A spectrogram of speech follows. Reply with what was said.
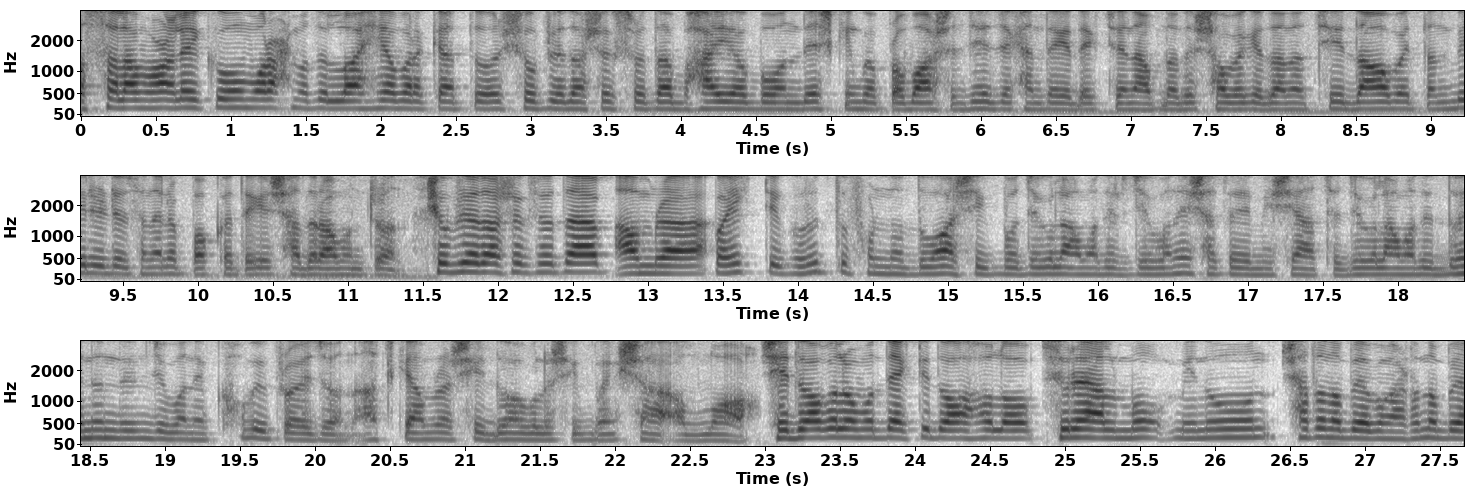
আসসালামু আলাইকুম রহমতুল্লাহ বারাকাত সুপ্রিয় দর্শক, শ্রোতা, ভাই ও বোন, দেশ কিংবা প্রবাস, যে যেখান থেকে দেখছেন, আপনাদের সবাইকে জানাচ্ছি দাওয়াবাই তানবির ইউটিউব চ্যানেলের পক্ষ থেকে সাদর আমন্ত্রণ। সুপ্রিয় দর্শক, শ্রোতা, আমরা কয়েকটি গুরুত্বপূর্ণ দোয়া শিখব, যেগুলো আমাদের জীবনের সাথে মিশে আছে, যেগুলো আমাদের দৈনন্দিন জীবনে খুবই প্রয়োজন। আজকে আমরা সেই দোয়াগুলো শিখব ইনশা আল্লাহ সেই দোয়াগুলোর মধ্যে একটি দোয়া হলো সুরে আল মিনুন সাতানব্বই এবং আটানব্বই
